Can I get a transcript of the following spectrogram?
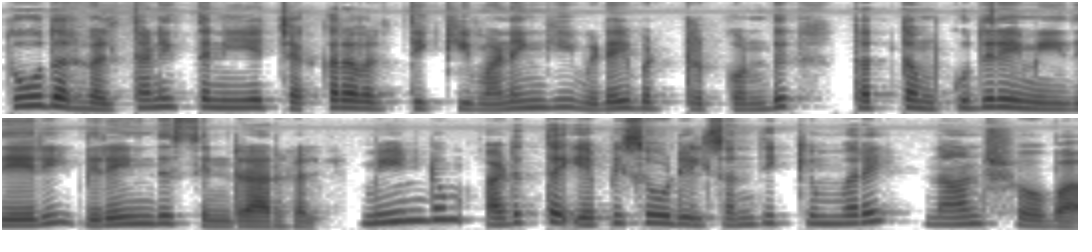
தூதர்கள் தனித்தனியே சக்கரவர்த்திக்கு வணங்கி விடைபெற்று கொண்டு தத்தம் குதிரை மீதேறி விரைந்து சென்றார்கள். மீண்டும் அடுத்த எபிசோடில் சந்திக்கும் வரை நான் ஷோபா.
